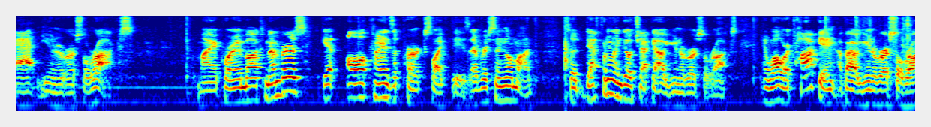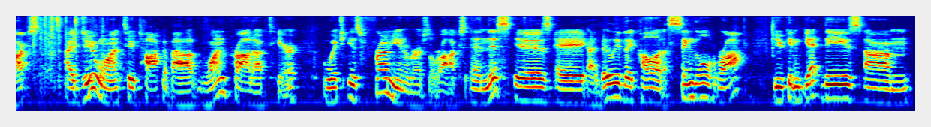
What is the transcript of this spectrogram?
at Universal Rocks. My Aquarium Box members get all kinds of perks like these every single month. So definitely go check out Universal Rocks. And while we're talking about Universal Rocks, I do want to talk about one product here, which is from Universal Rocks. And this is a, I believe they call it a single rock. You can get these um,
